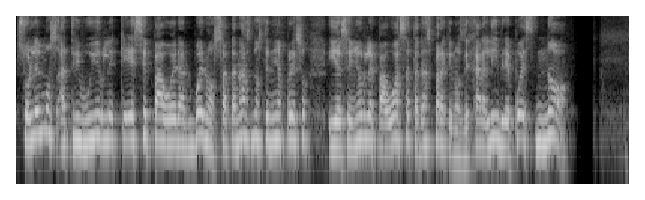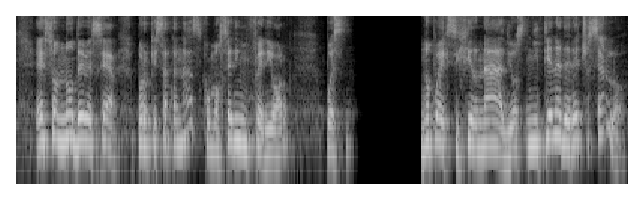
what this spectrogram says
solemos atribuirle que ese pago era, bueno, Satanás nos tenía preso y el Señor le pagó a Satanás para que nos dejara libre. Pues no. Eso no debe ser, porque Satanás como ser inferior, pues no puede exigir nada a Dios, ni tiene derecho a hacerlo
